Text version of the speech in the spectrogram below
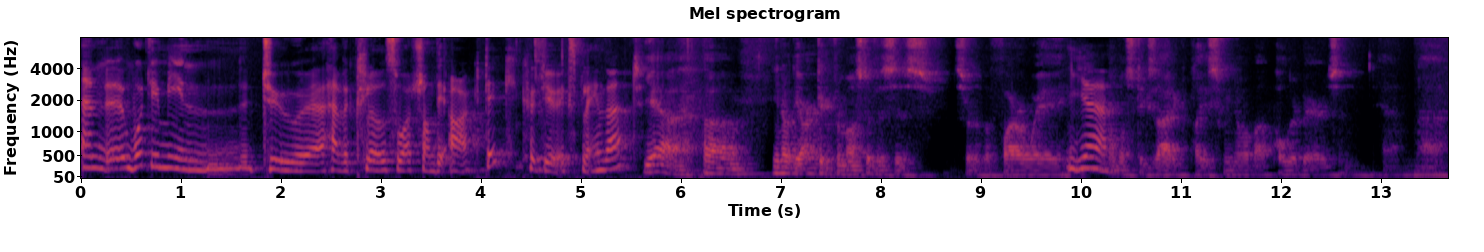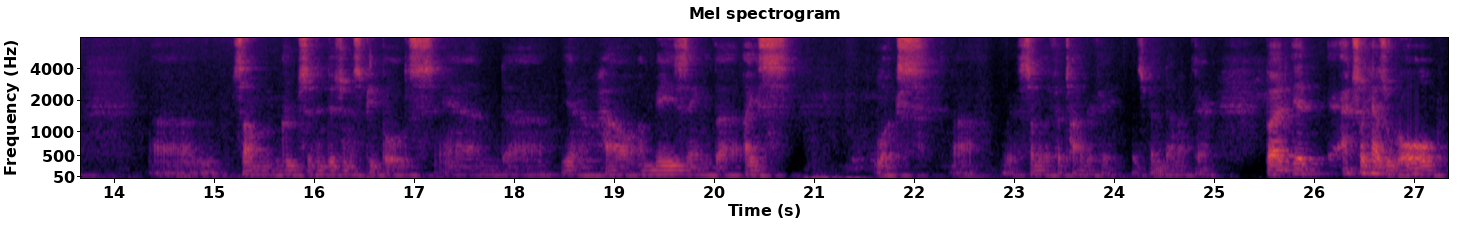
And uh, what do you mean to uh, have a close watch on the Arctic? Could you explain that? Yeah, um, you know, the Arctic for most of us is sort of a faraway, yeah. almost exotic place. We know about polar bears and, and uh, um, some groups of indigenous peoples, and uh, you know how amazing the ice looks uh, with some of the photography that's been done up there. But it actually has a role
